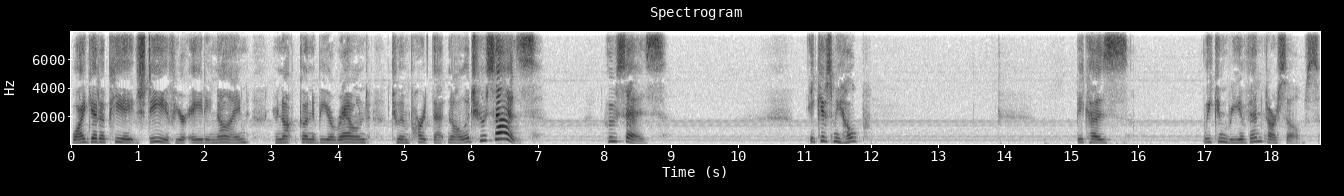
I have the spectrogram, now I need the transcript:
Why get a PhD if you're 89? You're not going to be around to impart that knowledge. Who says? Who says? It gives me hope. Because we can reinvent ourselves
